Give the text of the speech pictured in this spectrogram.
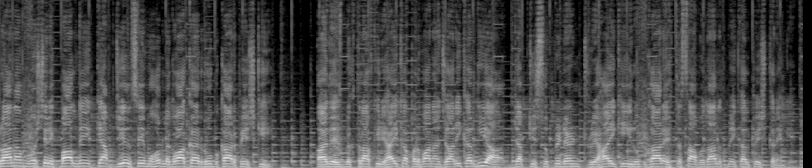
رانا مبشر اقبال نے کیمپ جیل سے مہر لگوا کر روبکار پیش کی۔ قائد حزب اختلاف کی رہائی کا پروانہ جاری کر دیا۔ ڈپٹی سپریڈنٹ رہائی کی روبکار احتساب عدالت میں کل پیش کریں گے۔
